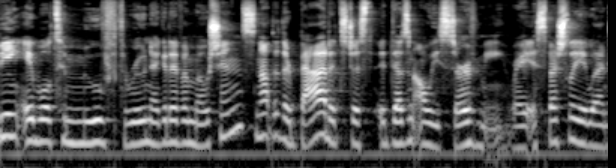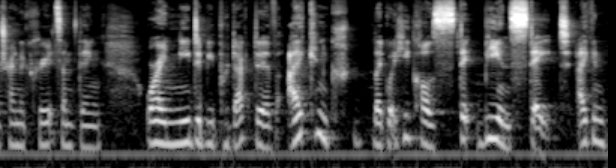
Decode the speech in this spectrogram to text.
being able to move through negative emotions. Not that they're bad, it's just it doesn't always serve me, right? Especially when I'm trying to create something or I need to be productive. I can like what he calls state be in state. I can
